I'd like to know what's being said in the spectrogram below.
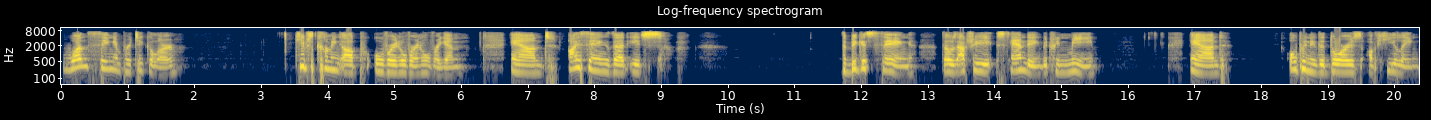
one thing in particular keeps coming up over and over and over again. And I think that it's the biggest thing that was actually standing between me and opening the doors of healing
